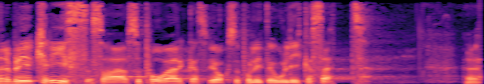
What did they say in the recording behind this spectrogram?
När det blir kris så här så påverkas vi också på lite olika sätt. Eh,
